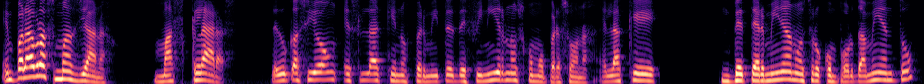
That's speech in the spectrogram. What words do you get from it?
En palabras más llanas, más claras, la educación es la que nos permite definirnos como personas, es la que determina nuestro comportamiento,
